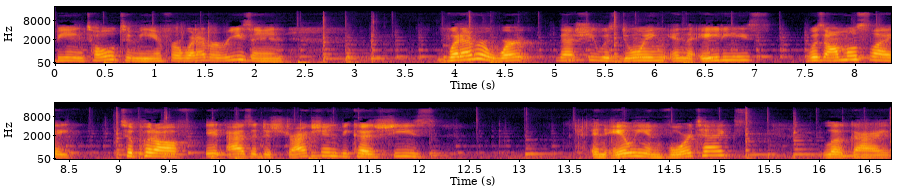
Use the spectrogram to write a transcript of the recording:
being told to me and for whatever reason whatever work that she was doing in the 80s was almost like to put off it as a distraction because she's an alien vortex. Look guys.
